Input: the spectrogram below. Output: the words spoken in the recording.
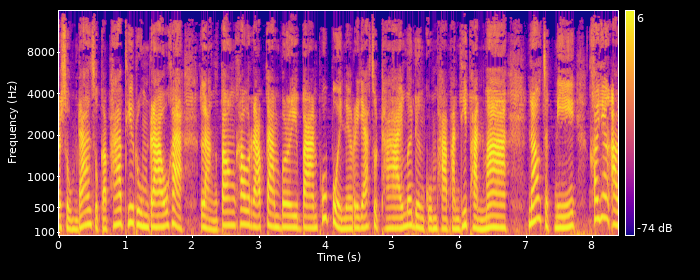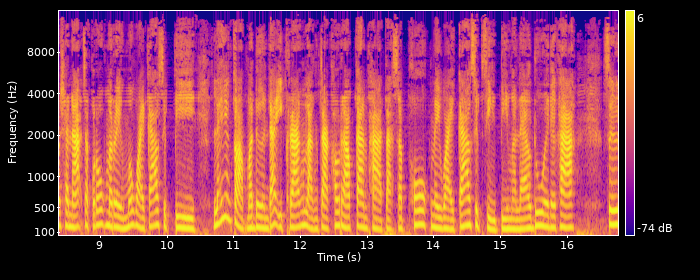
รสุมด้านสุขภาพที่รุมเร้าค่ะหลังต้องเข้ารับการบริบาลผู้ป่วยในระยะสุดท้ายเมื่อเดือนกุมภาพันธ์ที่ผ่านมา นอกจากนี้เขายังเอาชนะจากโรคมะเร็งเมื่อวัย 90 ปี และยังกลับมาเดินได้อีกครั้งหลังจากเข้ารับการผ่าตัดสะโพกในวัย 94 ปีมาแล้วด้วยนะคะ ซึ่ง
